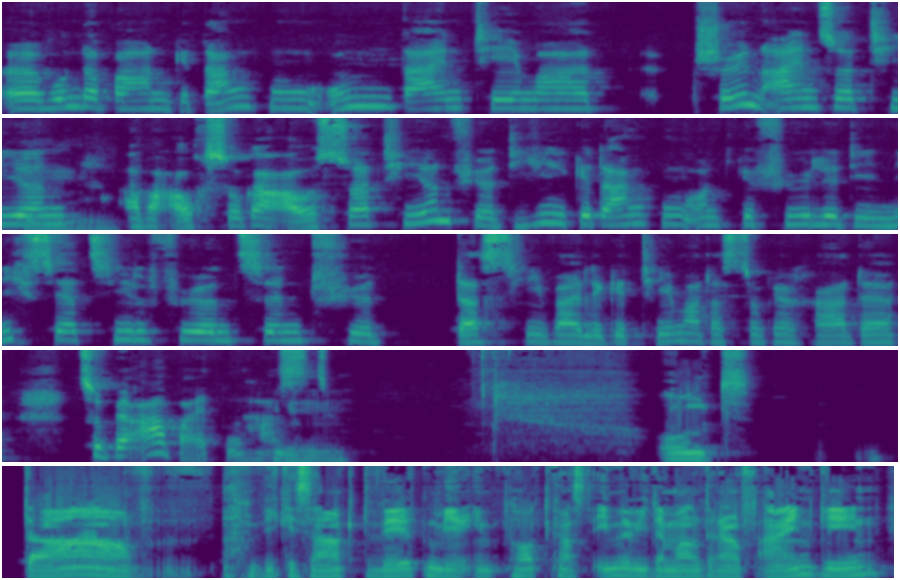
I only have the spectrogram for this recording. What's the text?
äh, wunderbaren Gedanken um dein Thema schön einsortieren, mhm. aber auch sogar aussortieren für die Gedanken und Gefühle, die nicht sehr zielführend sind für das jeweilige Thema, das du gerade zu bearbeiten hast. Mhm. Und da, wie gesagt, werden wir im Podcast immer wieder mal darauf eingehen.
